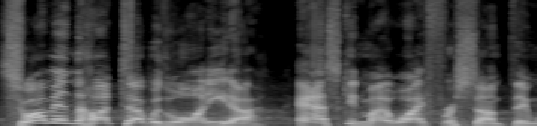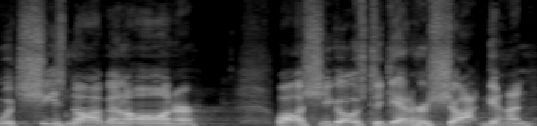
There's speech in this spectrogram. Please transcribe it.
So I'm in the hot tub with Juanita, asking my wife for something which she's not going to honor while she goes to get her shotgun.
